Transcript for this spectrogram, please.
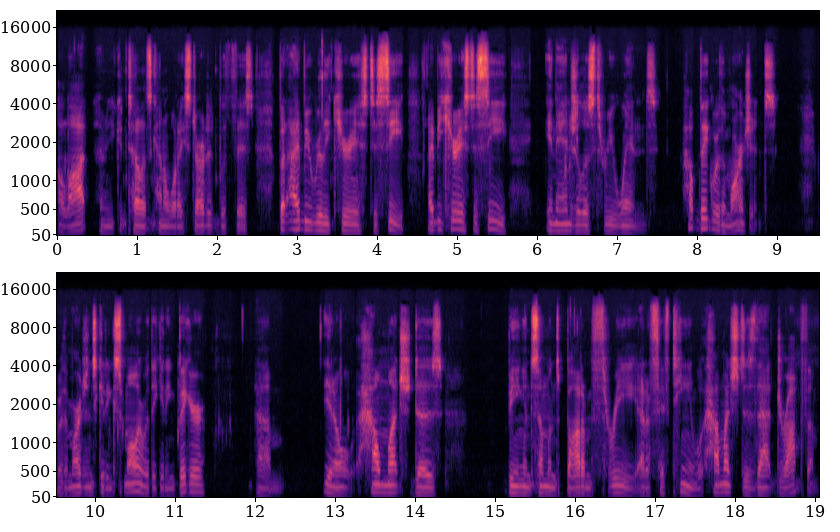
a lot. I mean, you can tell that's kind of what I started with this. But I'd be really curious to see. I'd be curious to see in Angela's three wins, how big were the margins? Were the margins getting smaller? Were they getting bigger? Um, you know, how much does being in someone's bottom three out of 15, how much does that drop them?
